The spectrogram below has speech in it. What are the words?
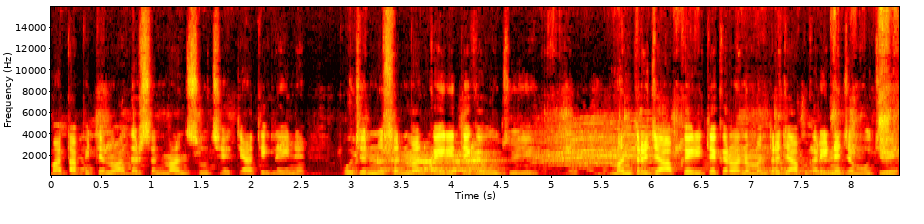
માતા પિતાનું આદર સન્માન શું છે, ત્યાંથી લઈને ભોજનનું સન્માન કઈ રીતે કરવું જોઈએ, મંત્ર જાપ કઈ રીતે કરવાનો, મંત્ર જાપ કરીને જમવું જોઈએ,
